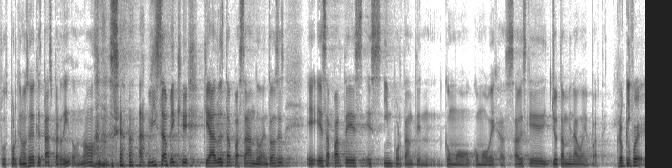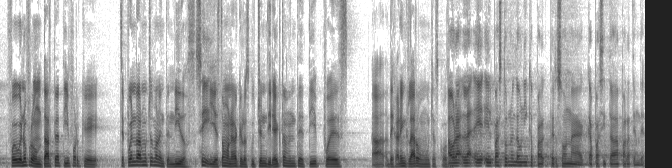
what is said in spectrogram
pues porque no sabía que estabas perdido, ¿no? O sea, avísame que, que algo está pasando. Entonces, eh, esa parte es, es importante como, como ovejas. Sabes que yo también hago mi parte. Creo que fue, fue bueno preguntarte a ti porque se pueden dar muchos malentendidos. Sí. Y esta manera que lo escuchen directamente de ti, puedes ah, dejar en claro muchas cosas. Ahora, eh, el pastor no es la única persona capacitada para atender.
